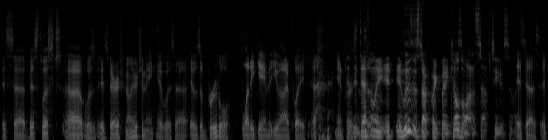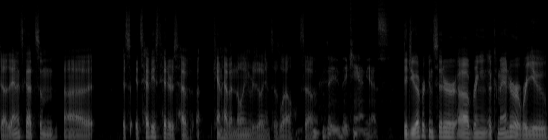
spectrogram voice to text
This uh, this list uh, was is very familiar to me. It was a it was a brutal, bloody game that you and I played in person. it so definitely it, it loses stuff quick, but it kills a lot of stuff too. So it does, it does, and it's got some. Uh, its its heaviest hitters have uh, can have annoying resilience as well. So, they they can yes. did you ever consider uh, bringing a commander, or were you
